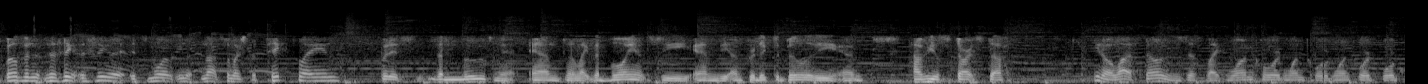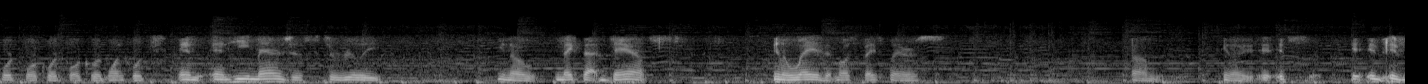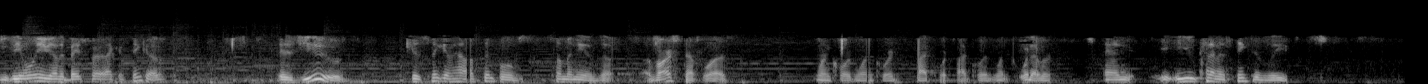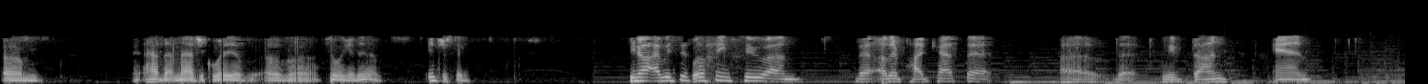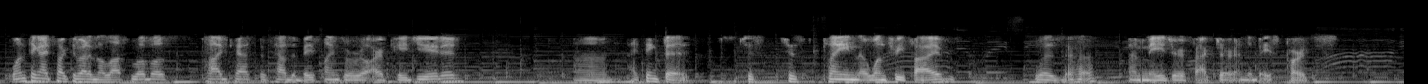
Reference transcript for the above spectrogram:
Well, but the thing, the thing that it's more not so much the pick playing, but it's the movement and the, like the buoyancy and the unpredictability and how he'll start stuff. You know, a lot of Stones is just like one chord, one chord, one chord, four chord, four chord, four chord, one chord, and and he manages to really, you know, make that dance in a way that most bass players, um, you know, it, it's it, it, the only other bass player I can think of is you, because think of how simple so many of the of our stuff was. One chord, one chord, five chord, five chord, one whatever, and you kind of instinctively um, have that magic way of of uh, filling it in. Interesting. You know, I was just Well- listening to um, the other podcast that uh, that we've done, and one thing I talked about in the Los Lobos podcast is how the bass lines were real arpeggiated. Um, I think that just playing the one three five was Uh-huh. a major factor in the bass parts.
